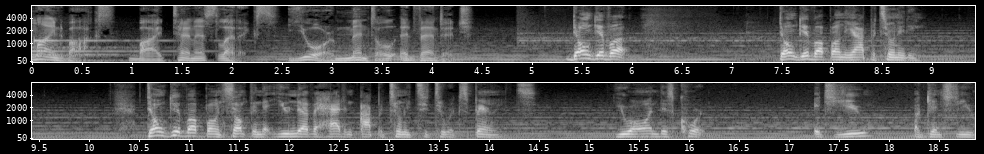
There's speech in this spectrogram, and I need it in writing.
Mindbox by Tennisletics. Your mental advantage. Don't give up. Don't give up on the opportunity. Don't give up on something that you never had an opportunity to experience. You are on this court. It's you against you.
